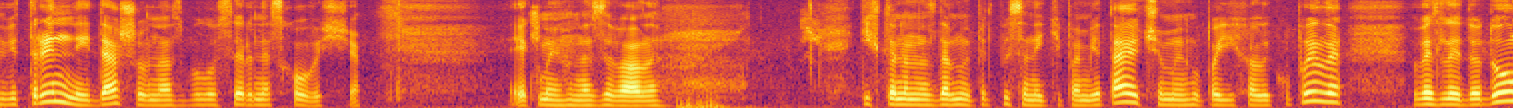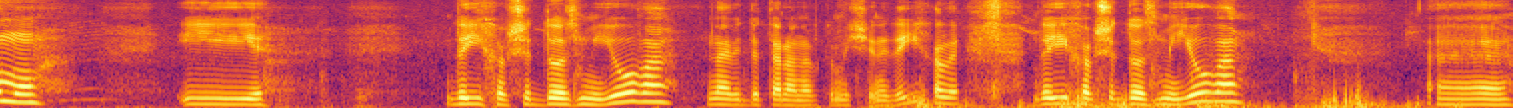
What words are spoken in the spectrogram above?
вітринний, да, що в нас було сирне сховище, як ми його називали. Ті, хто на нас давно підписаний, ті пам'ятають, що ми його поїхали купили, везли додому і доїхавши до Змійова, навіть до Тарановки ми ще не доїхали, доїхавши до Змійова, е,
